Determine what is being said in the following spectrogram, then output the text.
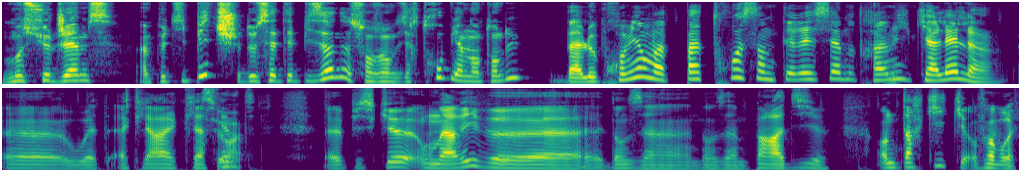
Monsieur James, un petit pitch de cet épisode, sans en dire trop, bien entendu? Bah le premier, on va pas trop s'intéresser à notre ami Kal-El euh, ou à, à Claire, à Claire C'est vrai. Kent, euh, puisque on arrive euh, dans un dans un paradis euh, antarctique. Enfin bref,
